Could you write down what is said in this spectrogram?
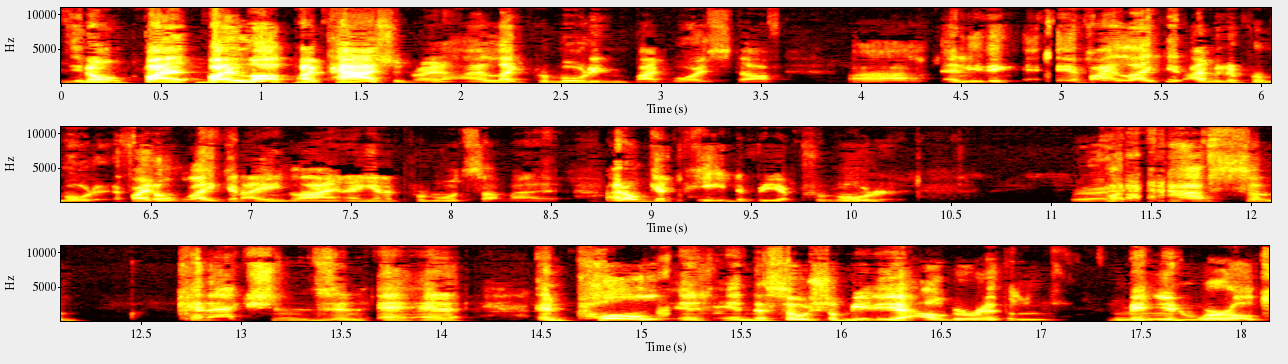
you know, by by love, by passion, right? I like promoting my boys' stuff. Uh, anything, if I like it, I'm gonna promote it. If I don't like it, I ain't lying. I'm gonna promote something. I, I don't get paid to be a promoter, right. but I have some connections and and and pull in, in the social media algorithm minion world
